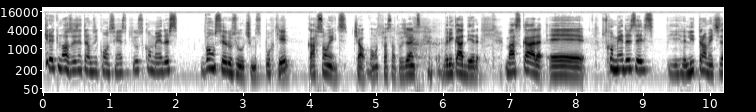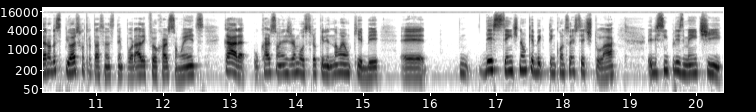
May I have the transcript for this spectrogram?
creio que nós dois entramos em consenso que os Commanders vão ser os últimos. Por quê? Carson Wentz. Tchau, vamos passar para os Giants. Brincadeira. Mas, cara, é, os Commanders, eles literalmente fizeram uma das piores contratações dessa temporada, que foi o Carson Wentz. Cara, o Carson Wentz já mostrou que ele não é um QB é, decente, não é um QB que tem condições de ser titular. Ele simplesmente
